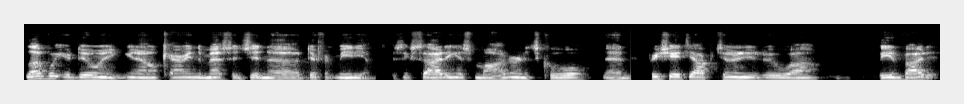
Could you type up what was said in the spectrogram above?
love what you're doing, you know, carrying the message in a different medium. It's exciting, it's modern, it's cool, and appreciate the opportunity to uh, be invited.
